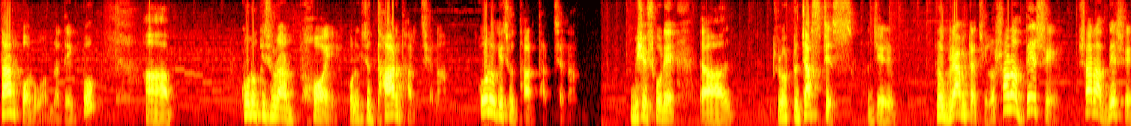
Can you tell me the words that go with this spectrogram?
তারপরও আমরা দেখব কোনো কিছুর আর ভয়, কোনো কিছু ধার ধারছে না, কোনো কিছু ধার ধারছে না। বিশেষ করে রোড টু জাস্টিস যে প্রোগ্রামটা ছিল, সারা দেশে সারা দেশে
